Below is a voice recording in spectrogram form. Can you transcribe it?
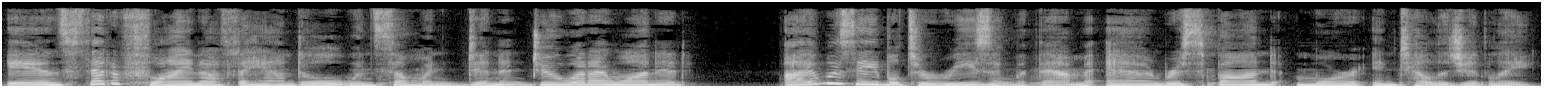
Instead of flying off the handle when someone didn't do what I wanted, I was able to reason with them and respond more intelligently.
